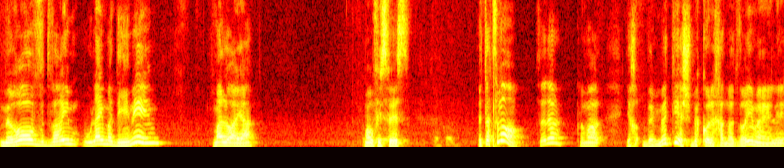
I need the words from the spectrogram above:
מרוב דברים אולי מדהימים, מה לא היה? מה הוא פספס? את עצמו, בסדר? כלומר, באמת יש בכל אחד מהדברים האלה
